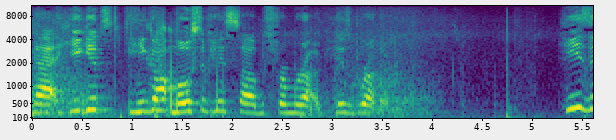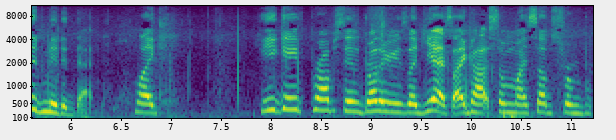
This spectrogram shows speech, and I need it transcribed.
that he gets he got most of his subs from Rug, his brother. He's admitted that, like. He gave props to his brother. He's like, "Yes, I got some of my subs from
